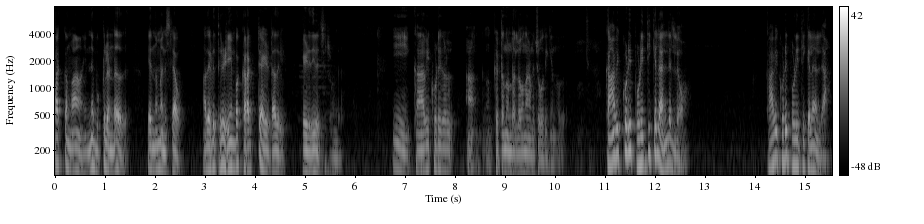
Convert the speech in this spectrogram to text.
ടക്കം ആ ഇന്ന ബുക്കിലുണ്ട് അത് എന്ന് മനസ്സിലാവും. അതെടുത്ത് കഴിയുമ്പോൾ കറക്റ്റായിട്ട് അതിൽ എഴുതി വെച്ചിട്ടുണ്ട്. ഈ കാവിക്കൊടികൾ കിട്ടുന്നുണ്ടല്ലോ എന്നാണ് ചോദിക്കുന്നത്. കാവിക്കൊടി പൊളിറ്റിക്കൽ അല്ലല്ലോ. കാവിക്കൊടി പൊളിറ്റിക്കലല്ല.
